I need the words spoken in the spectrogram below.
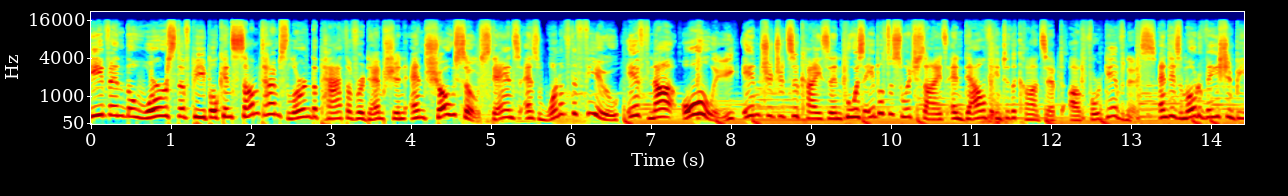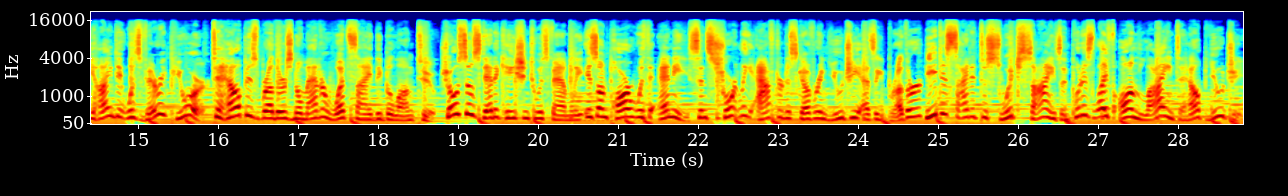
Even the worst of people can sometimes learn the path of redemption, and Choso stands as one of the few, if not only, in Jujutsu Kaisen who was able to switch sides and delve into the concept of forgiveness. And his motivation behind it was very pure, to help his brothers no matter what side they belong to. Choso's dedication to his family is on par with any, since shortly after discovering Yuji as a brother, he decided to switch sides and put his life online to help Yuji.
